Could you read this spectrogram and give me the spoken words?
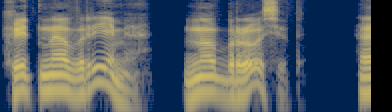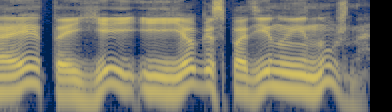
Хоть на время, но бросит. А это ей и ее господину и нужно.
